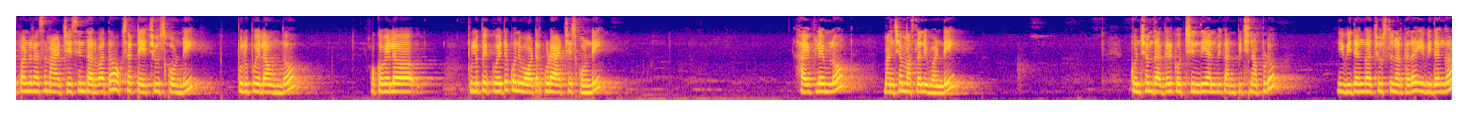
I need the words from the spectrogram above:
చింతపండు రసం యాడ్ చేసిన తర్వాత ఒకసారి టేస్ట్ చూసుకోండి. పులుపు ఎలా ఉందో. ఒకవేళ పులుపు ఎక్కువైతే కొన్ని వాటర్ కూడా యాడ్ చేసుకోండి. హై ఫ్లేమ్లో మంచిగా మసలనివ్వండి. కొంచెం దగ్గరికి వచ్చింది అని మీకు అనిపించినప్పుడు ఈ విధంగా చూస్తున్నారు కదా ఈ విధంగా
